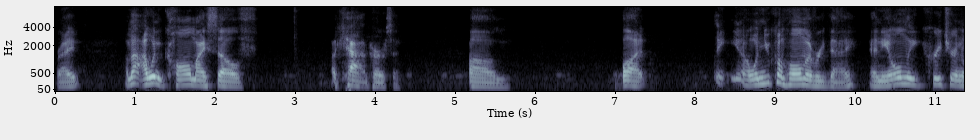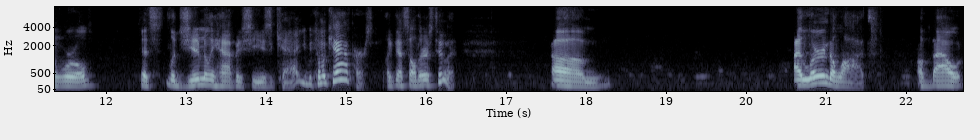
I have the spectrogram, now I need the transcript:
right? I'm not. I wouldn't call myself a cat person. Um, but you know, when you come home every day and the only creature in the world that's legitimately happy to is a cat, you become a cat person. Like that's all there is to it. Um, I learned a lot about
